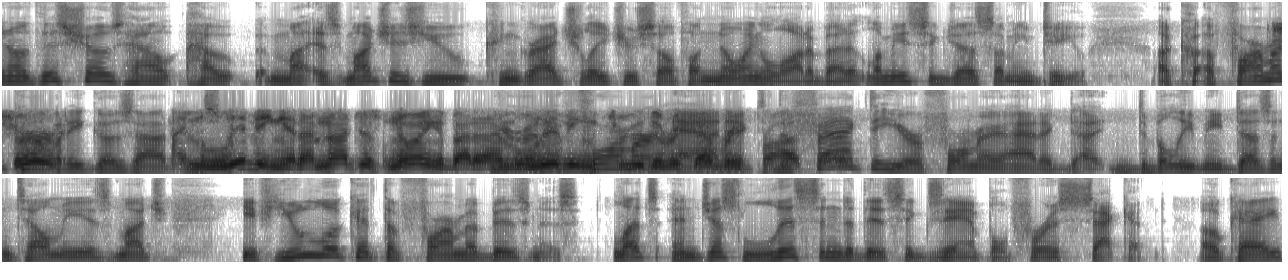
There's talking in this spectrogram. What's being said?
know, this shows how, how as much as you congratulate yourself on knowing a lot about it, let me suggest something to you. A, a pharma Sure. company goes out I'm living it. I'm not just knowing about it. I'm living through the recovery addict. process. The fact that you're a former addict, uh, believe me, doesn't tell me as much. If you look at the pharma business, let's and just listen to this example for a second, okay?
